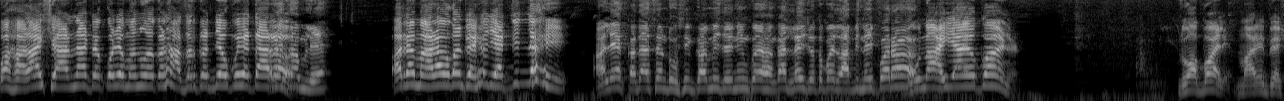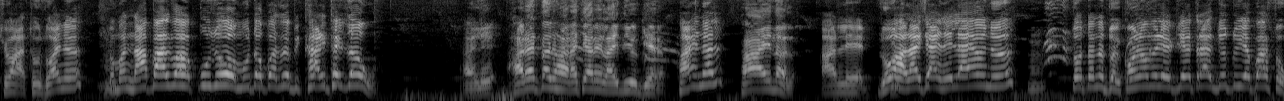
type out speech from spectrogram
પણ હાલા ચાર ના ટકોરે મને એકણ હાજર કરી દેવું પછી તારે. લે. અરે મારા વગર ભેંસો જતી જ નહીં. આલે કદાચ ને ડોસી ગામી જઈને એમ હંગાત લઈ જો તો ભાઈ લાભી નહીં પર હું નહીં આવ્યો પણ. જો બોલ મારી ભેંસો હાથું જોય ને તો મને ના પાલવા આપું જો હું તો પછી ભિખારી થઈ જાઉં. આલે હારે તને હારા ચારે લાવી દયો ઘેર. ફાઇનલ ફાઈનલ આલે જો હલાય છે નહીં લાયો ને તો તને ધોઈકોનો મળે એટલે યાદ રાખજો તું એ પાછો.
